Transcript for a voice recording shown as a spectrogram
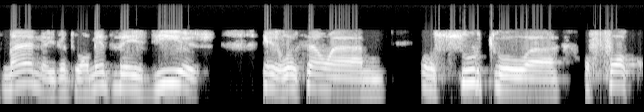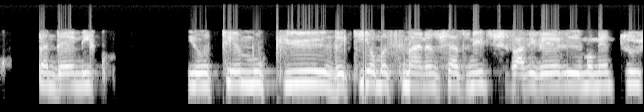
semana, eventualmente dez dias, em relação a, ao surto ou a, ao foco pandémico. Eu temo que daqui a uma semana nos Estados Unidos vá viver momentos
